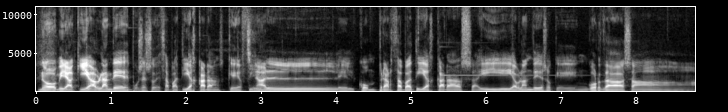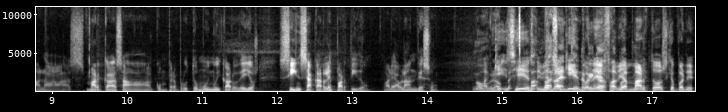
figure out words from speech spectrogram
No, mira, aquí hablan de, pues eso, de zapatillas caras, que al final el comprar zapatillas caras, ahí hablan de eso, que engordas a, a las marcas a comprar productos muy, muy caros de ellos, sin sacarles partido, ¿vale? Hablan de eso. No, Aquí, sí, estoy viendo aquí que pone Fabián zapatilla- Martos que pone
